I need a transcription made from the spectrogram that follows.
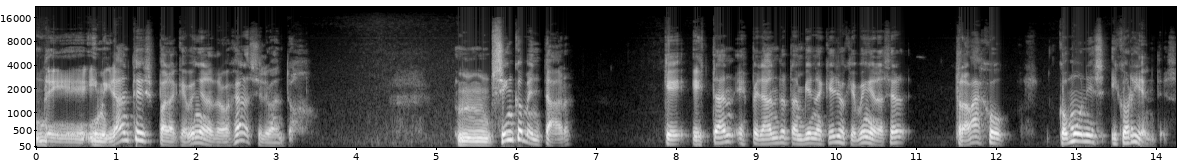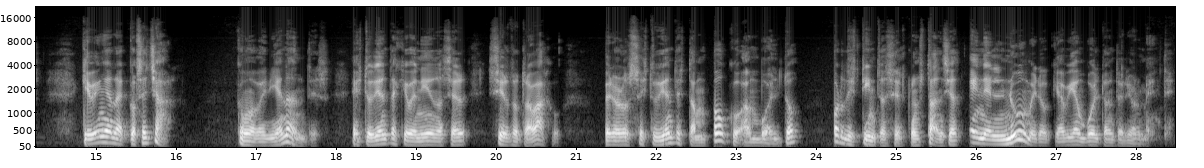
de inmigrantes para que vengan a trabajar se levantó. Mm, sin comentar que están esperando también aquellos que vengan a hacer trabajo comunes y corrientes, que vengan a cosechar, como venían antes, estudiantes que venían a hacer cierto trabajo, pero los estudiantes tampoco han vuelto por distintas circunstancias en el número que habían vuelto anteriormente.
